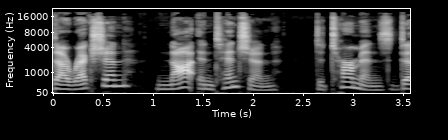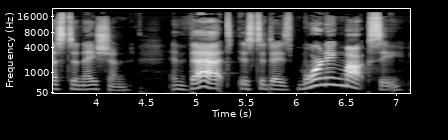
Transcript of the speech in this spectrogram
Direction, not intention, determines destination. And that is today's Morning Moxie.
